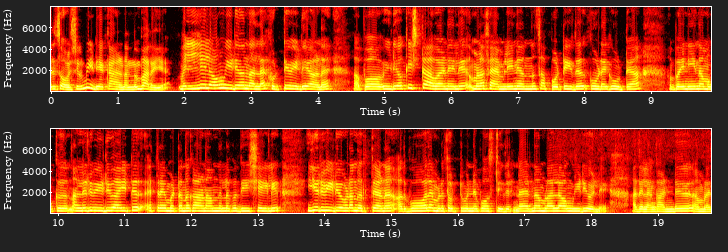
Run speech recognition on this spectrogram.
ഒരു സോഷ്യൽ മീഡിയ കാണണമെന്നും പറയുക. വലിയ ലോങ് വീഡിയോ ഒന്നല്ല കുട്ടി വീഡിയോ ആണ്. അപ്പോൾ വീഡിയോ ഒക്കെ ഇഷ്ടമാവുകയാണെങ്കിൽ നമ്മളെ ഫാമിലീനെ ഒന്ന് സപ്പോർട്ട് ചെയ്ത് കൂടെ കൂട്ടുക. അപ്പോൾ ഇനി നമുക്ക് നല്ലൊരു വീഡിയോ ആയിട്ട് എത്രയും പെട്ടെന്ന് കാണാം എന്നുള്ള പ്രതീക്ഷയിൽ ഈ ഒരു വീഡിയോ ഇവിടെ നിർത്തുകയാണ്. അതുപോലെ നമ്മൾ തൊട്ട് മുന്നേ പോസ്റ്റ് ചെയ്തിട്ടുണ്ടായിരുന്ന നമ്മളെ ലോങ് വീഡിയോ അല്ലേ അതെല്ലാം കണ്ട് നമ്മളെ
